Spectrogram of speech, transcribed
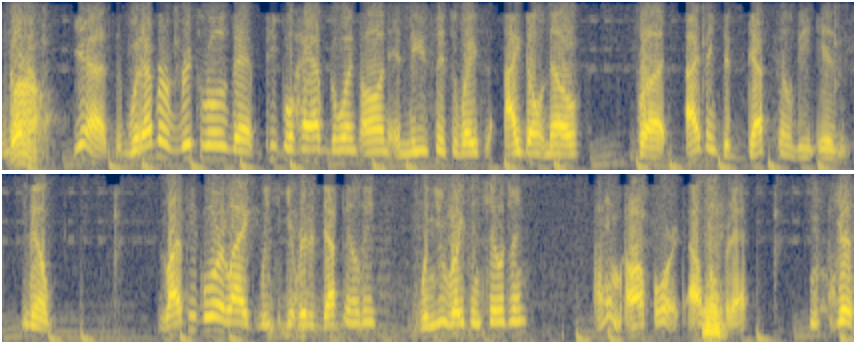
Wow. Yeah, whatever rituals that people have going on in these situations, I don't know, but I think the death penalty is, you know, a lot of people are like, we should get rid of death penalty when you raping children. I am all for it. I'll vote Mm. for that. because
